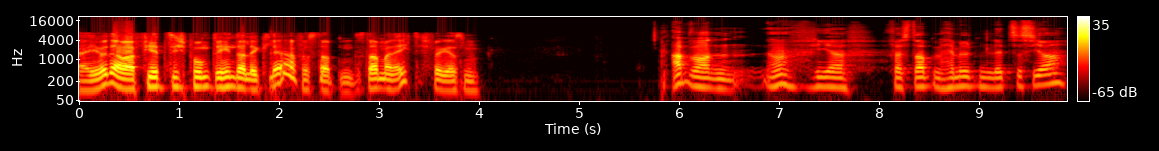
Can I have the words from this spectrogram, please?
Ja, gut, aber 40 Punkte hinter Leclerc, Verstappen. Das darf man echt nicht vergessen. Abwarten. Ne? Hier Verstappen, Hamilton letztes Jahr.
